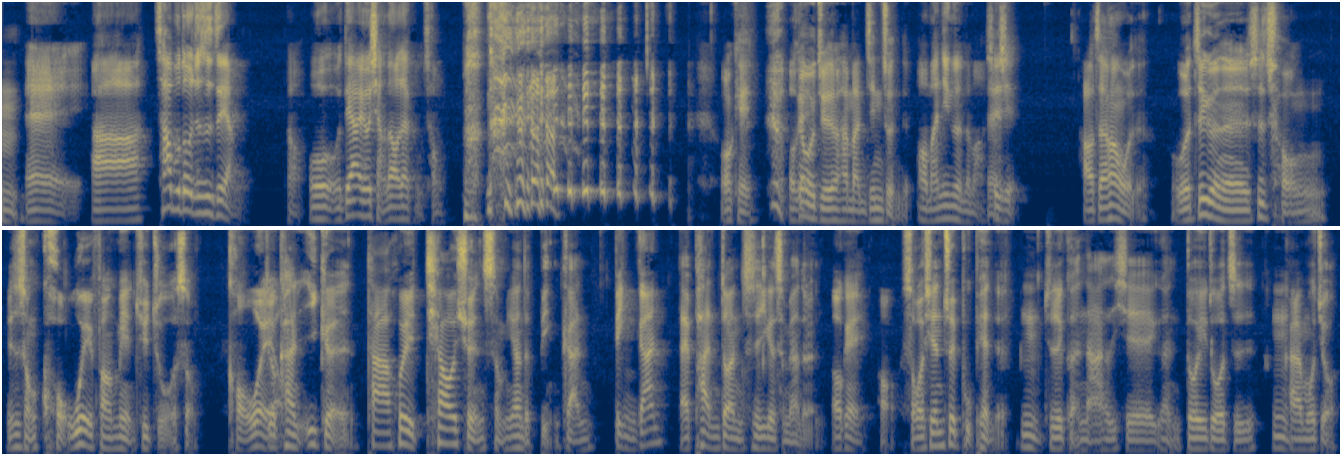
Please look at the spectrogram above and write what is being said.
嗯，哎、欸、啊，差不多就是这样。好，我我等下有想到再补充。OK OK，那我觉得还蛮精准的哦，蛮精准的嘛，谢谢。好，再换我的，我这个呢是从也是从口味方面去着手。口味、哦、就看一个人他会挑选什么样的饼干，饼干来判断是一个什么样的人。OK，好，首先最普遍的，嗯，就是可能拿一些可能多一多汁、嗯，卡拉姆酒，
